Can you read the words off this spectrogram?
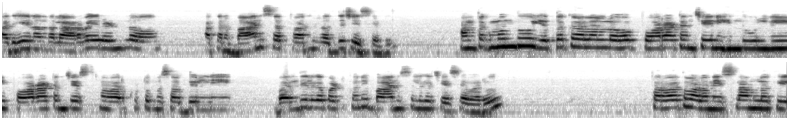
పదిహేను వందల అరవై రెండులో అతని బానిసత్వాన్ని రద్దు చేశాడు. అంతకుముందు యుద్ధ కాలంలో పోరాటం చేయని హిందువుల్ని పోరాటం చేస్తున్న వారి కుటుంబ సభ్యుల్ని బందీలుగా పట్టుకొని బానిసలుగా చేసేవారు. తర్వాత వాళ్ళని ఇస్లాంలోకి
